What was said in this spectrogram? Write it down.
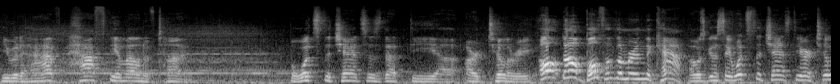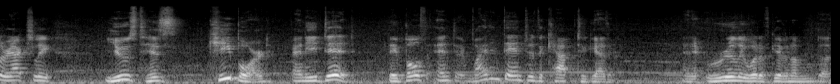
he would have half the amount of time. But what's the chances that the uh, artillery... Oh, no, both of them are in the cap. I was going to say, what's the chance the artillery actually used his keyboard? And he did. They both entered... Why didn't they enter the cap together? And it really would have given them the,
